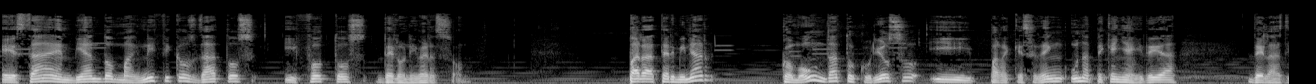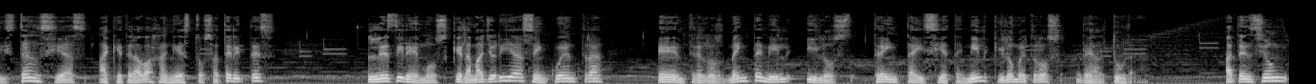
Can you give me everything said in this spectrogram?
está enviando magníficos datos y fotos del universo. Para terminar, como un dato curioso y para que se den una pequeña idea de las distancias a que trabajan estos satélites, les diremos que la mayoría se encuentra entre los 20.000 y los 37.000 kilómetros de altura. Atención,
